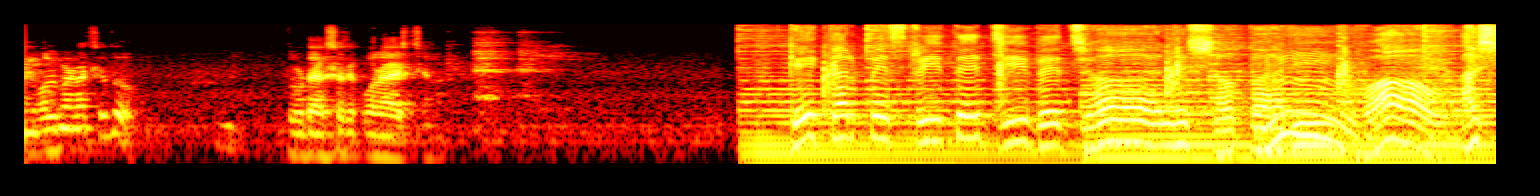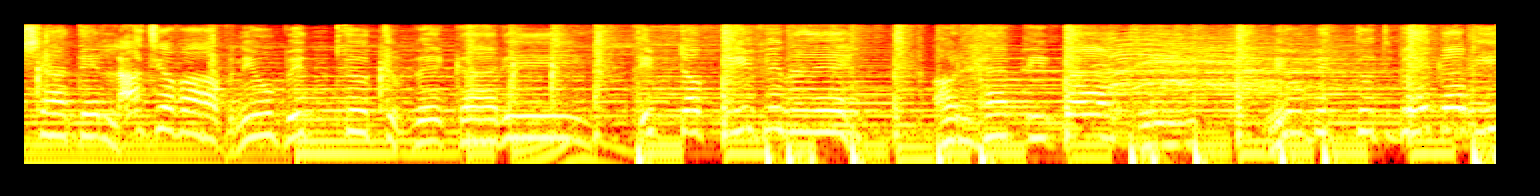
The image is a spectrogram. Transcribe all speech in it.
ইনভলভমেন্ট আছে তো পুরোটা একসাথে করা যাচ্ছে না। কে আর পেস্ট্রিতে জিবে জল সপারি ওয়াও আশাতে লাজবাব নিউ বিদ্যুৎ বেকারি। টিপটপ টিফিনে আর happy party new Bidyut bakery.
